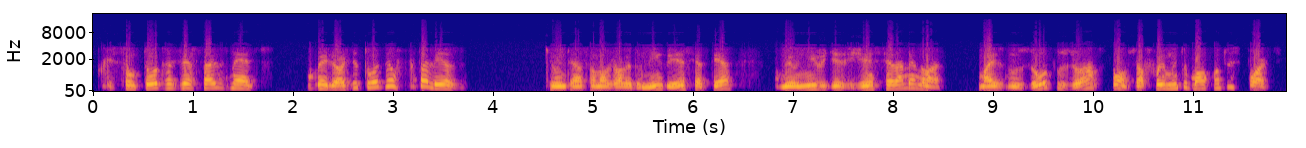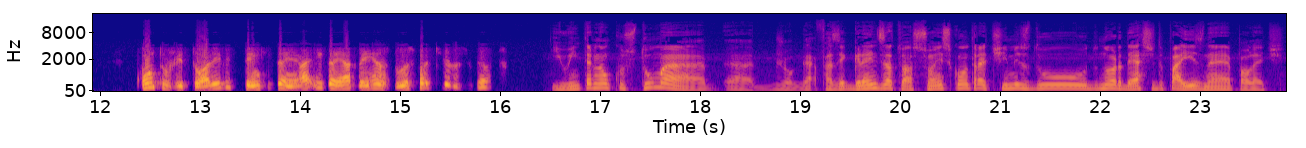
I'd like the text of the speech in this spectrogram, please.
porque são todos adversários médios. O melhor de todos é o Fortaleza, que o Internacional joga domingo, e esse até o meu nível de exigência será menor. Mas nos outros jogos, bom, já foi muito mal contra o esporte. Contra o Vitória, ele tem que ganhar e ganhar bem as duas partidas, Gilberto. E o Inter não costuma uh, jogar, fazer grandes atuações contra times do, do Nordeste do país, né, Paulette?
